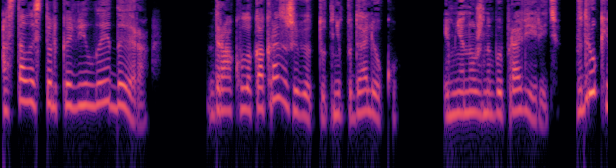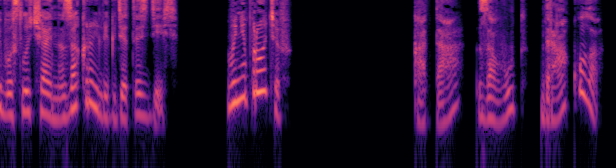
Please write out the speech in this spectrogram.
осталась только вилла Эдера. Дракула как раз живет тут неподалеку, и мне нужно бы проверить, вдруг его случайно закрыли где-то здесь. Вы не против?» «Кота зовут Дракула?» —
